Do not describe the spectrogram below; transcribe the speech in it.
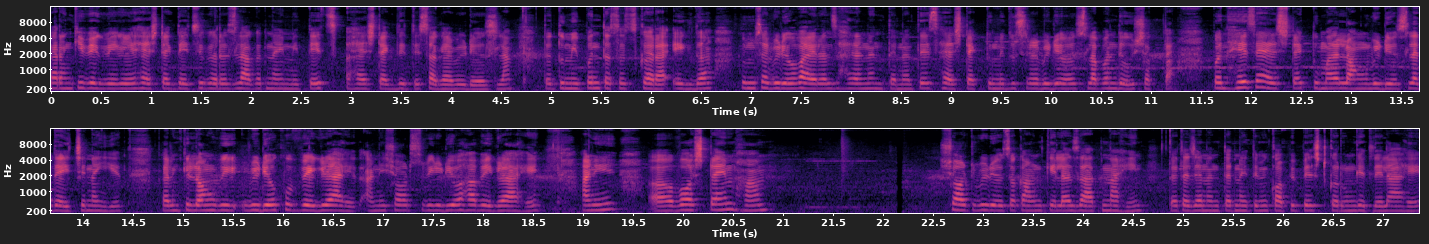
कारण की वेगवेगळे हॅशटॅग द्यायची गरज लागत नाही. मी तेच हॅशटॅग देते सगळ्या व्हिडिओजला तर तुम्ही पण तसंच करा. एकदा तुमचा व्हिडिओ व्हायरल झाल्यानंतर ना तेच हॅशटॅग तुम्ही दुसऱ्या व्हिडिओजला पण देऊ शकता. पण हेच हॅशटॅग तुम्हाला लाँग व्हिडिओजला द्यायचे नाही आहेत कारण की लाँग वि व्हिडिओ खूप वेगळे आहेत आणि शॉर्ट्स व्हिडिओ हा वेगळा आहे. आणि वॉच टाईम हा शॉर्ट व्हिडिओचा काउंट केला जात नाही. तर त्याच्यानंतर नाही तर मी कॉपी पेस्ट करून घेतलेला आहे.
